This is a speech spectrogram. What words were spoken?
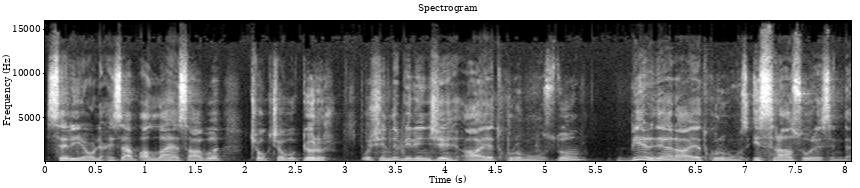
seri'ul hisab. Allah hesabı çok çabuk görür. Bu şimdi birinci ayet grubumuzdu. Bir diğer ayet grubumuz İsra suresinde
